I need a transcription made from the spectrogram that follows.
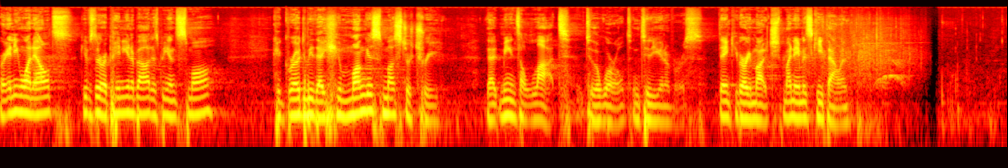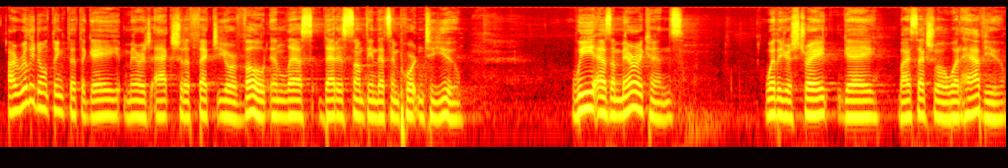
or anyone else gives their opinion about as being small could grow to be that humongous mustard tree that means a lot to the world and to the universe. Thank you very much. My name is Keith Allen. I really don't think that the Gay Marriage Act should affect your vote unless that is something that's important to you. We as Americans, whether you're straight, gay, bisexual, what have you,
